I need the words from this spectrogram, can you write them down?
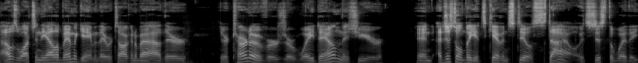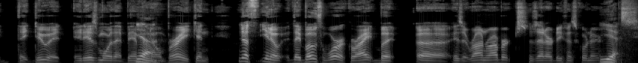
I was watching the Alabama game, and they were talking about how their their turnovers are way down this year. And I just don't think it's Kevin Steele's style. It's just the way they, they do it. It is more that bend Yeah. but don't break. And you know, you know, they both work, right? But uh, is it Ron Roberts? Is that our defense coordinator? Yes,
